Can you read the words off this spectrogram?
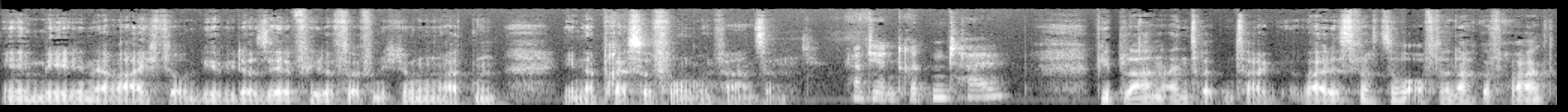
in den Medien erreichte und wir wieder sehr viele Veröffentlichungen hatten in der Presse, Funk und Fernsehen. Kannt ihr einen dritten Teil? Wir planen einen dritten Teil, weil es wird so oft danach gefragt,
